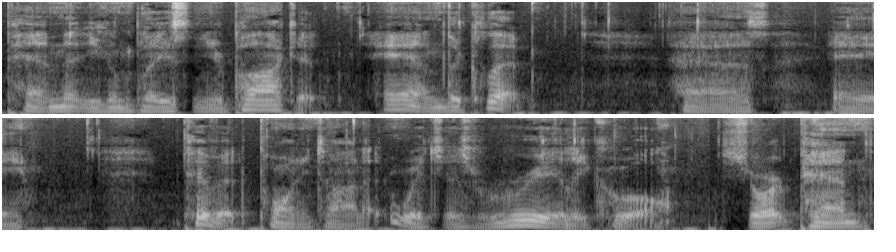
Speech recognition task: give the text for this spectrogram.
pen that you can place in your pocket. And the clip has a pivot point on it, which is really cool. Short pen,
